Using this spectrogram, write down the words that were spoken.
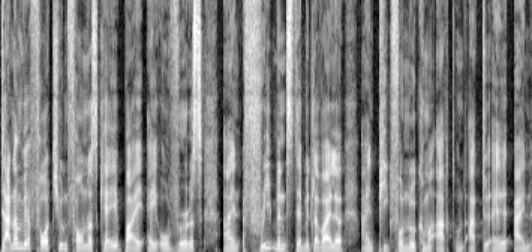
Dann haben wir Fortune Founders K bei AOVerse, ein Freemint, der mittlerweile ein Peak von 0,8 und aktuell ein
